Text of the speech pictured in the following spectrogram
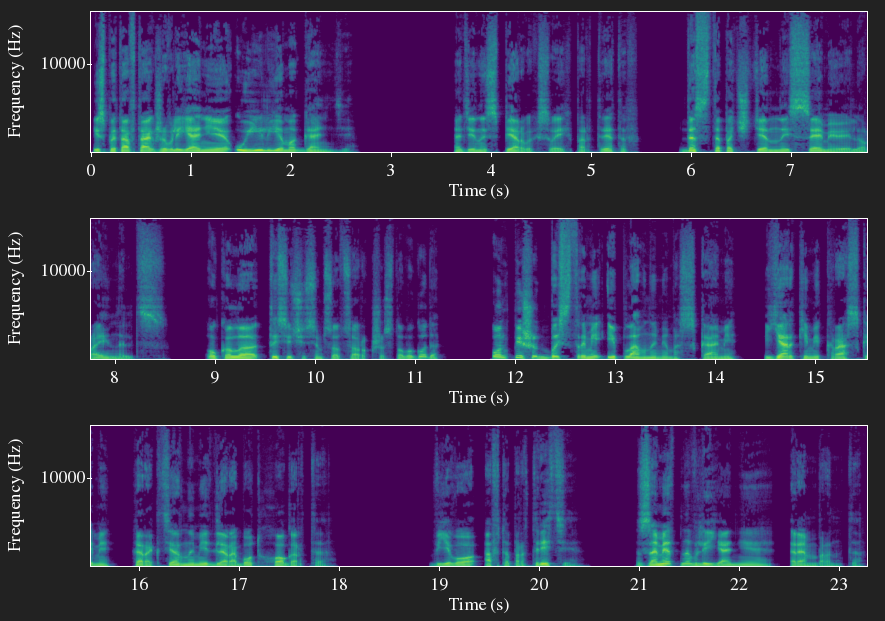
испытав также влияние Уильяма Ганди. Один из первых своих портретов, достопочтенный Сэмюэль Рейнольдс, Около 1746 года он пишет быстрыми и плавными мазками, яркими красками, характерными для работ Хогарта. В его автопортрете заметно влияние Рембрандта.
